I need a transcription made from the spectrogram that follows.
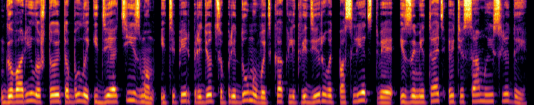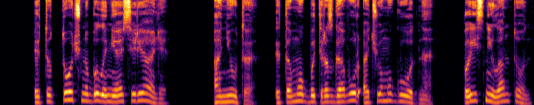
Говорила, что это было идиотизмом, и теперь придется придумывать, как ликвидировать последствия и заметать эти самые следы. Это точно было не о сериале. «Анюта, это мог быть разговор о чем угодно», — пояснил Антон.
